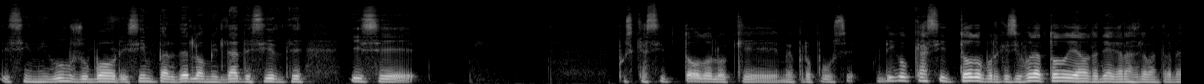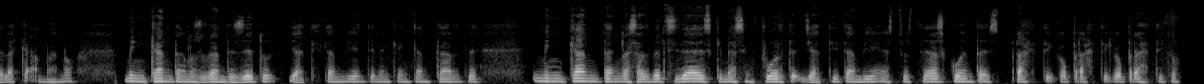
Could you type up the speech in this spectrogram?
y sin ningún rubor y sin perder la humildad decirte, hice pues casi todo lo que me propuse. Digo casi todo porque si fuera todo ya no tenía ganas de levantarme de la cama, ¿no? Me encantan los grandes retos y a ti también tienen que encantarte me encantan las adversidades que me hacen fuerte y a ti también, esto te das cuenta, es práctico, práctico, práctico,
